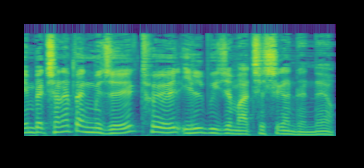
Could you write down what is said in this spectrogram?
임백천의 백뮤직 토요일 1부 이제 마칠 시간 됐네요.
